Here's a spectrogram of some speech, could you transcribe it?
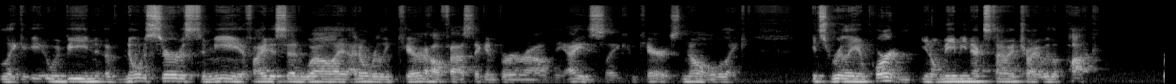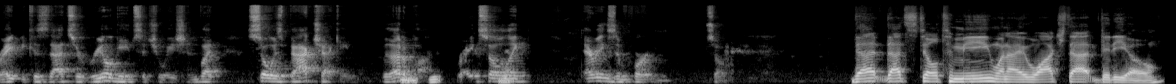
like it would be of no service to me if I just said, "Well, I, I don't really care how fast I can burn around the ice. Like, who cares?" No, like it's really important. You know, maybe next time I try it with a puck, right? Because that's a real game situation. But so is back checking without a mm-hmm. puck, right? So like everything's important. So That that's still to me when I watch that video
